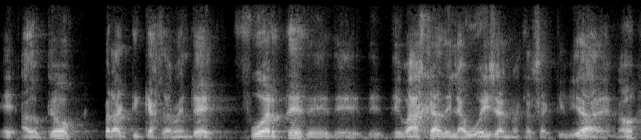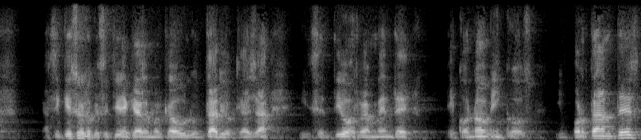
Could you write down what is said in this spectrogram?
eh, adoptemos prácticas realmente fuertes de, baja de la huella en nuestras actividades, ¿no? Así que eso es lo que se tiene que dar el mercado voluntario, que haya incentivos realmente económicos importantes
